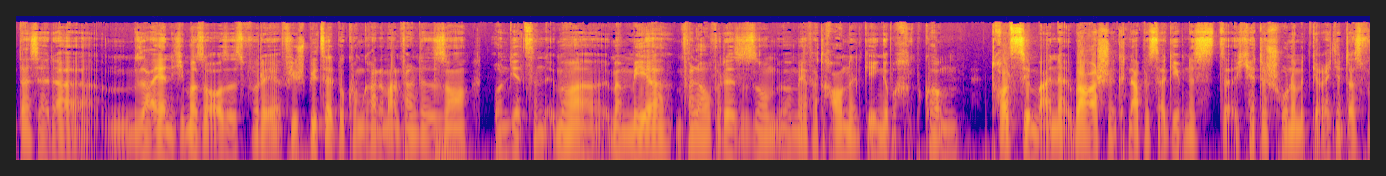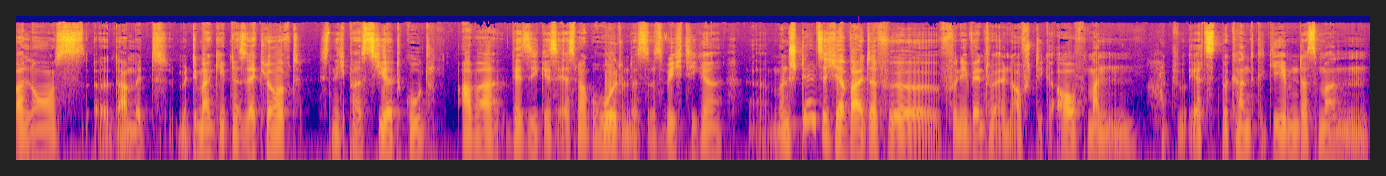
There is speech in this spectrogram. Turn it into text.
dass er da sah ja nicht immer so aus, als würde er viel Spielzeit bekommen, gerade am Anfang der Saison und jetzt dann immer, immer mehr im Verlauf der Saison immer mehr Vertrauen entgegengebracht bekommen. Trotzdem ein überraschend knappes Ergebnis. Ich hätte schon damit gerechnet, dass Valence äh, damit mit dem Ergebnis wegläuft. Ist nicht passiert, gut. Aber der Sieg ist erstmal geholt und das ist das Wichtige. Äh, man stellt sich ja weiter für, für einen eventuellen Aufstieg auf. Man hat jetzt bekannt gegeben, dass man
